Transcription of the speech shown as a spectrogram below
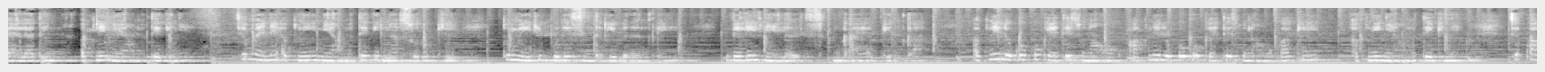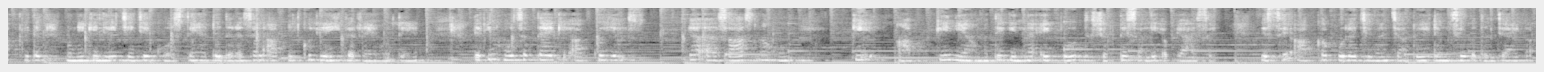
पहला दिन अपनी नियामतें गिनी। जब मैंने अपनी नियामतें गिनना शुरू की तो मेरी पूरी ज़िंदगी बदल गई। विली नेलल्स गायक गीतकार अपने लोगों को कहते सुना हो, आपने लोगों को कहते सुना होगा कि अपनी नियामतें गिने। जब आप कृतज्ञ होने के लिए चीज़ें खोजते हैं तो दरअसल आप बिल्कुल यही कर रहे होते हैं। लेकिन हो सकता है कि आपको यह एहसास ना हो कि आपकी नियामतें गिनना एक बहुत शक्तिशाली अभ्यास है। जिससे आपका पूरा जीवन जादुई ढंग से बदल जाएगा।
